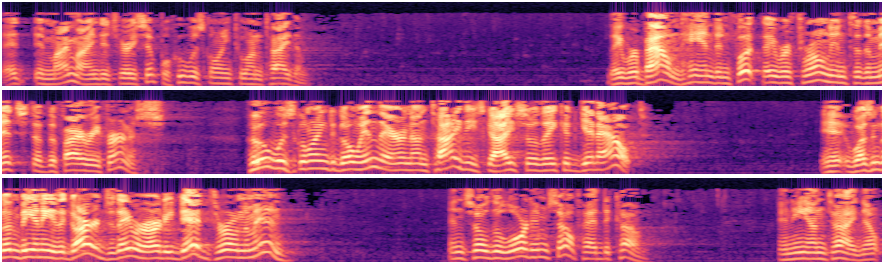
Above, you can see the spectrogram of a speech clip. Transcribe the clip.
it, in my mind, it's very simple. Who was going to untie them? They were bound hand and foot. They were thrown into the midst of the fiery furnace. Who was going to go in there and untie these guys so they could get out? It wasn't going to be any of the guards. They were already dead, throwing them in. And so the Lord Himself had to come. And He untied. Now,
